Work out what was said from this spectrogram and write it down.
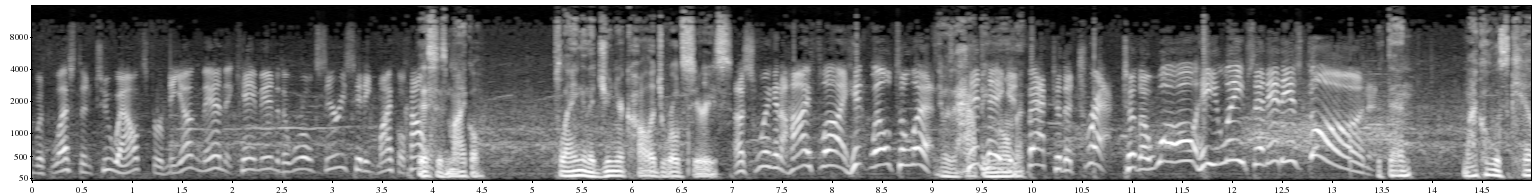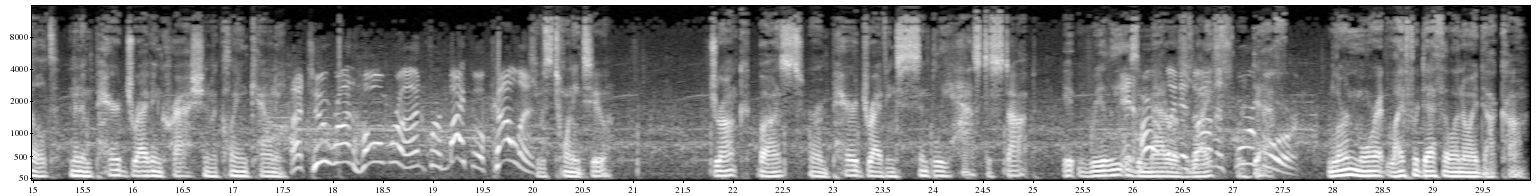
with less than two outs for a young man that came into the World Series hitting Michael Collins. This is Michael, playing in the Junior College World Series. A swing and a high fly hit well to left. It was a happy Pinhagen moment. back to the track, to the wall. He leaps and it is gone. But then, Michael was killed in an impaired driving crash in McLean County. A two-run home run for Michael Collins. He was 22. Drunk, buzzed, or impaired driving simply has to stop. It really And is a matter of is life or death. Scoreboard. Learn more at lifeordeathillinois.com.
